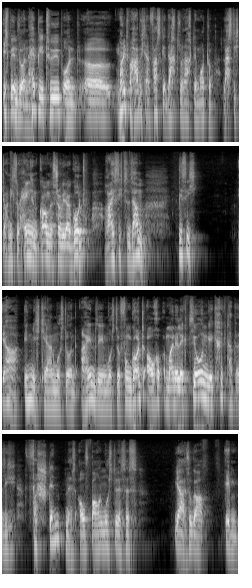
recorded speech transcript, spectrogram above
Ich bin so ein Happy-Typ und äh, manchmal habe ich dann fast gedacht, so nach dem Motto, lass dich doch nicht so hängen, komm, ist schon wieder gut, reiß dich zusammen. Bis ich ja in mich kehren musste und einsehen musste, von Gott auch meine Lektionen gekriegt habe, dass ich Verständnis aufbauen musste, dass es ja sogar eben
